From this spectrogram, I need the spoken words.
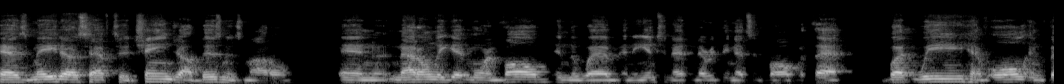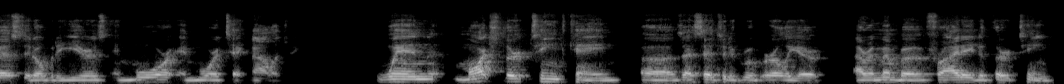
has made us have to change our business model and not only get more involved in the web and the internet and everything that's involved with that, but we have all invested over the years in more and more technology when March 13th came, uh, as I said to the group earlier, I remember Friday the 13th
